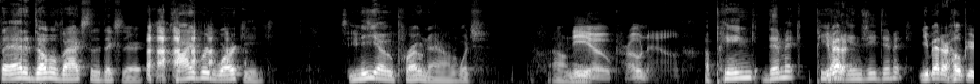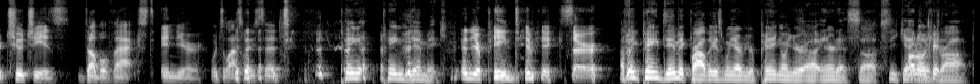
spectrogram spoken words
They added double vax to the dictionary. Hybrid working. Neo pronoun, which I don't know. Neo pronoun. A ping demic. P I N G demic. You better hope your cheugy is double vaxed in your. What's the last one you said? Ping ping demic. in your pandemic, sir. I think pandemic probably is whenever your ping on your uh, internet sucks. You can't on, get a drop.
